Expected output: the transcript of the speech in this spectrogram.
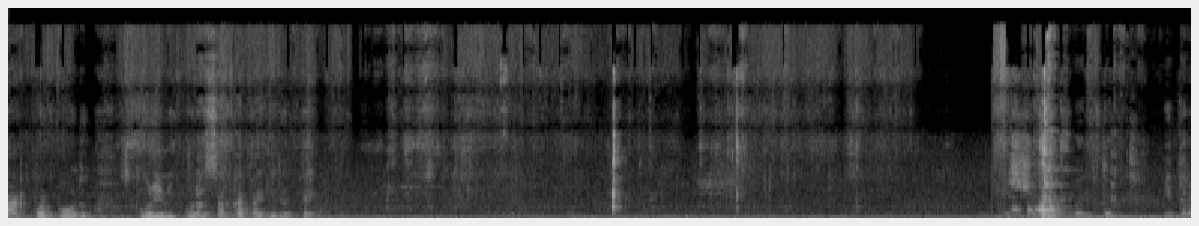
ಮಾಡಿಕೊಡ್ಬೋದು. ಪೂರಿನೂ ಕೂಡ ಸಖತ್ತಾಗಿರುತ್ತೆ. ಬಂತು. ಈ ಥರ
